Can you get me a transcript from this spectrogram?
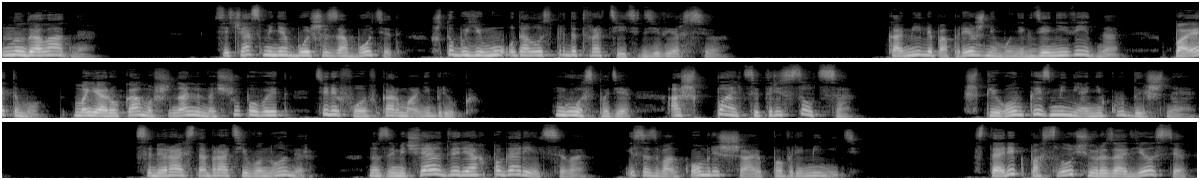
Ну да ладно. Сейчас меня больше заботит, чтобы ему удалось предотвратить диверсию. Камиля по-прежнему нигде не видно, поэтому моя рука машинально нащупывает телефон в кармане брюк. Господи, аж пальцы трясутся. Шпионка из меня никудышная. Собираюсь набрать его номер, но замечаю в дверях Погорельцева и со звонком решаю повременить. Старик по случаю разоделся,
